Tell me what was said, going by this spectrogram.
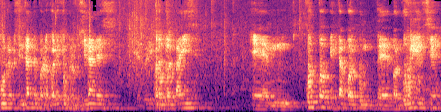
un representante por los colegios profesionales de turismo de todo el país, cupo que está por, eh, por cubrirse,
